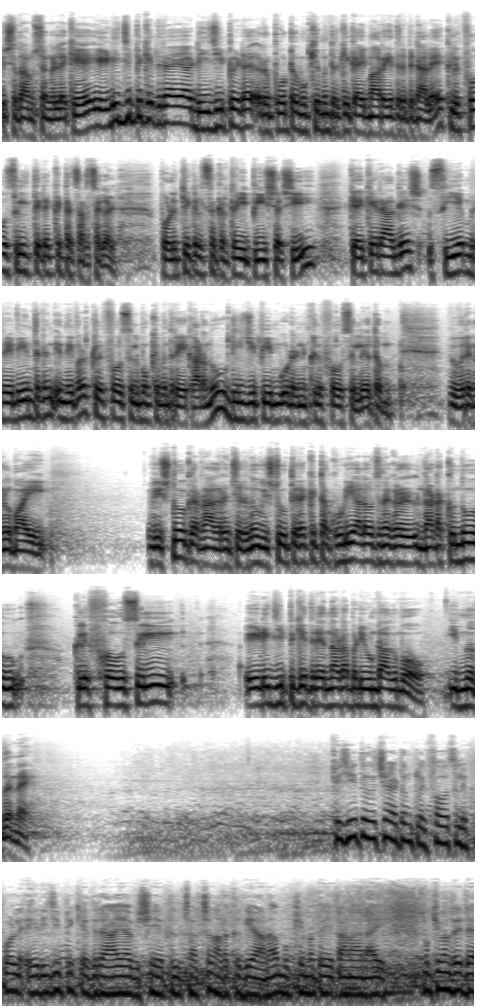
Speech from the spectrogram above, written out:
വിശദാംശങ്ങളിലേക്ക്. A D G പിക്കെതിരായ D G പിയുടെ റിപ്പോർട്ട് മുഖ്യമന്ത്രിക്ക് കൈമാറിയതിന് പിന്നാലെ ക്ലിഫ് ഹൗസിൽ തിരക്കിട്ട ചർച്ചകൾ. Political secretary P Sasi K K Ragesh C M Raveendran എന്നിവർ ക്ലിഫ് ഹൗസിൽ മുഖ്യമന്ത്രിയെ കാണുന്നു. ഡി ജി പിയും ഉടൻ ക്ലിഫ് ഹൗസിൽ എത്തും. വിവരങ്ങളുമായി വിഷ്ണു കരുണാകരൻ ചേരുന്നു. വിഷ്ണു തിരക്കിട്ട കൂടിയാലോചനകൾ നടക്കുന്നു. ക്ലിഫ് ഹൗസിൽ എ ഡി ജി പിക്കെതിരെ നടപടി ഉണ്ടാകുമോ? ഇന്ന് തന്നെ. ഫിജി തീർച്ചയായിട്ടും ക്ലിഫ് ഹൗസിൽ ഇപ്പോൾ എ ഡി ജി പിക്കെതിരായ വിഷയത്തിൽ ചർച്ച നടക്കുകയാണ്. മുഖ്യമന്ത്രിയെ കാണാനായി മുഖ്യമന്ത്രിയുടെ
